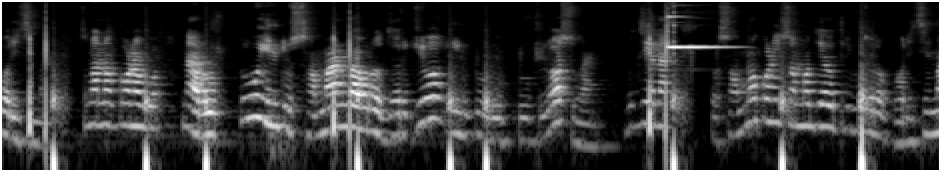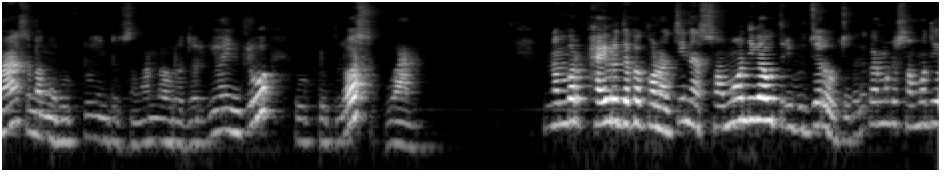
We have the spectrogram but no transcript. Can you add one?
ପରିସୀମା ସେମାନେ କ'ଣ ହେବ ନା ରୁଟୁ ଇଣ୍ଟୁ ସମାନ ବାହୁର ଦୈର୍ଘ୍ୟ ଇଣ୍ଟୁ ରୁଟ୍ ପ୍ଲସ୍ ୱାନ୍ ବୁଝିହେଲା ତ ସମକଣୀ ସମଧି ଆଉ ତ୍ରିଭୁଜର ପରିସୀମା ସେମାନେ ରୁଟ୍ ଇଣ୍ଟୁ ସମାନ ଭାବର ଦୈର୍ଘ୍ୟ into root plus one number ଫାଇଭରେ ଦେଖ କ'ଣ ଅଛି ନା ସମଧିବା ଆଉ ତ୍ରିଭୁଜର ଉଚ୍ଚତା ଦେଖ ଆମେ ଗୋଟେ ସମଧିବ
